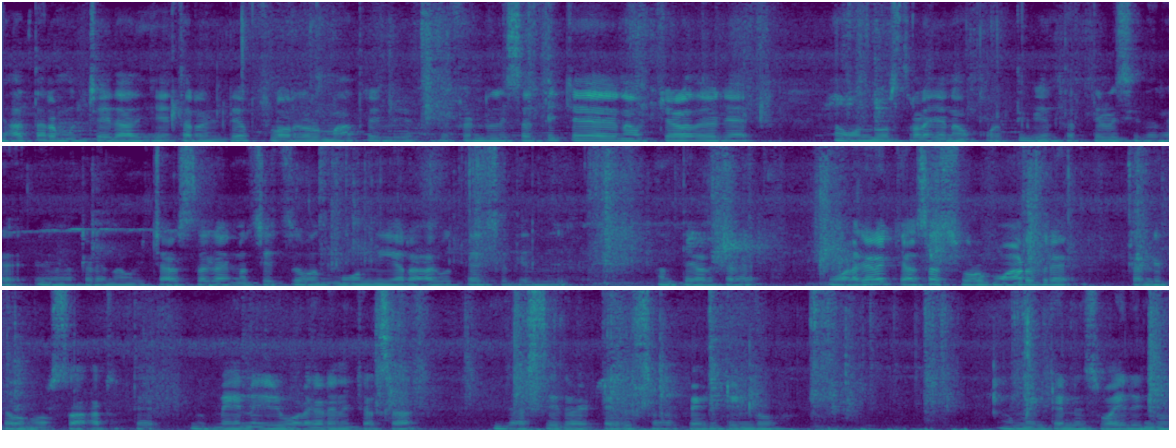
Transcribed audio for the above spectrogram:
ಯಾವ ಥರ ಮುಂಚೆ ಇದೆ ಅದೇ ಥರ ಇದೆ. ಫ್ಲೋರ್ಗಳು ಮಾತ್ರ ಇಲ್ಲಿ ಇರ್ತದೆ. ಫ್ರೆಂಡಲ್ಲಿ ಸದ್ಯಕ್ಕೆ ನಾವು ಕೇಳೋದಾಗೆ ಒಂದು ವರ್ಷದೊಳಗೆ ನಾವು ಕೊಡ್ತೀವಿ ಅಂತ ತಿಳಿಸಿದರೆ ಆ ಕಡೆ ನಾವು ವಿಚಾರಿಸಿದಾಗ ಇನ್ನೊಂದು ಸಿಕ್ಸ್ ಒಂದು ಒನ್ ಇಯರ್ ಆಗುತ್ತೆ ಸದ್ಯದಲ್ಲಿ ಅಂತ ಹೇಳ್ತಾರೆ. ಒಳಗಡೆ ಕೆಲಸ ಶುರು ಮಾಡಿದ್ರೆ ಖಂಡಿತ ಒಂದು ವರ್ಷ ಆಗುತ್ತೆ. ಮೇನ್ ಈ ಒಳಗಡೆನೇ ಕೆಲಸ. ಜಾಸ್ತಿ ಇದೆ, ಟೈಲ್ಸು, ಪೇಂಟಿಂಗು, ಮೇಂಟೆನೆನ್ಸ್, ವೈರಿಂಗು.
